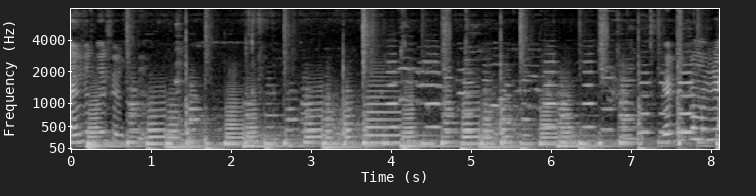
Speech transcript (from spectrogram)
രണ്ട് പ്രാവശ്യം ലഭിക്കുമില്ല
